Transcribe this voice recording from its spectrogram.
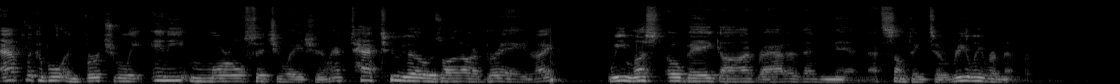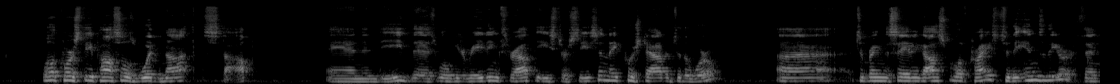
applicable in virtually any moral situation. To tattoo those on our brain, right? We must obey God rather than men. That's something to really remember. Well, of course, the apostles would not stop. And indeed, as we'll be reading throughout the Easter season, they pushed out into the world uh, to bring the saving gospel of Christ to the ends of the earth. And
